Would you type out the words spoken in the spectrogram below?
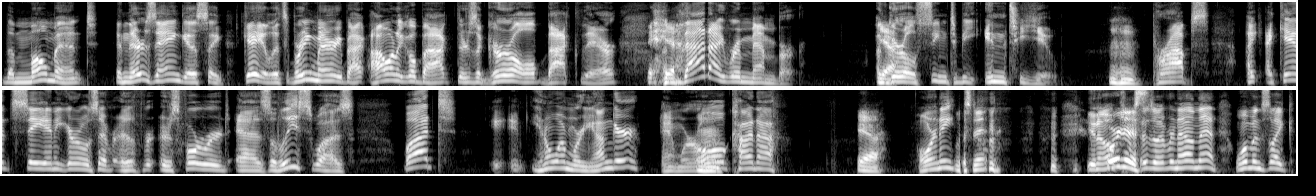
the moment, and there's Angus saying, "Okay, let's bring Mary back. I want to go back. There's a girl back there." yeah That I remember. A Yeah. girl seemed to be into you. Mhm. Perhaps I, I can't say any girls ever as, as forward as Elise was, but i- i- you know when we're younger and we're Mhm. all kind of yeah horny, listen you know, Or just- every now and then, woman's like,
